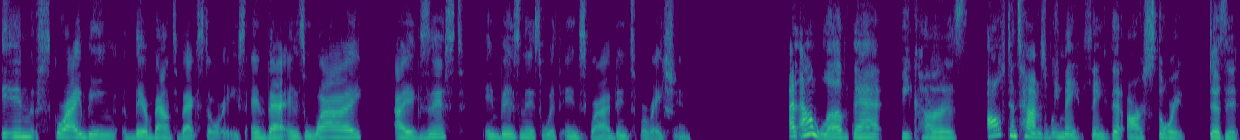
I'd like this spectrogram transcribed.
inscribing their bounce back stories. And that is why I exist in business with Inscribed Inspiration. And I love that because oftentimes we may think that our story doesn't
